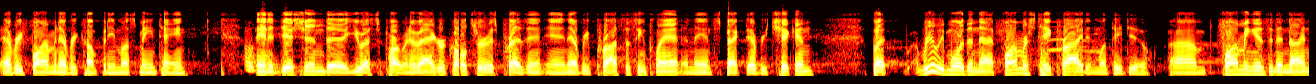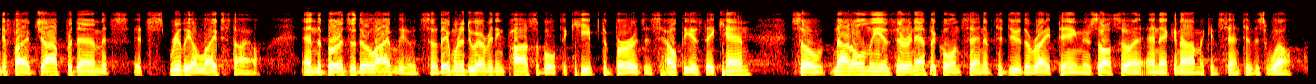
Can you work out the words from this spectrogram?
every farm and every company must maintain. Okay. In addition, the U.S. Department of Agriculture is present in every processing plant and they inspect every chicken. But really, more than that, farmers take pride in what they do. Um, farming isn't a nine to five job for them, it's, it's really a lifestyle. And the birds are their livelihood. So they want to do everything possible to keep the birds as healthy as they can. So not only is there an ethical incentive to do the right thing, there's also an economic incentive as well.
